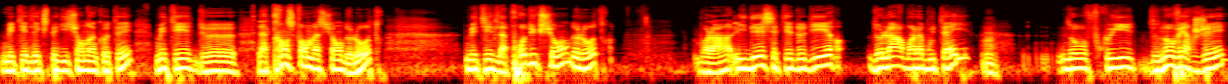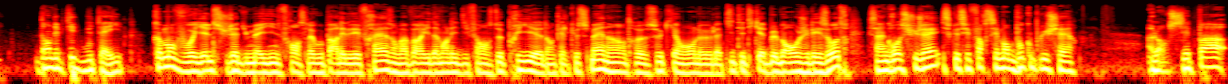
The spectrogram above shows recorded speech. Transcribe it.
métier de l'expédition d'un côté, métier de la transformation de l'autre, métier de la production de l'autre. Voilà, l'idée c'était de dire de l'arbre à la bouteille, Mm. nos fruits de nos vergers dans des petites bouteilles. Comment vous voyez le sujet du Made in France? Là, vous parlez des fraises, on va voir évidemment les différences de prix euh, dans quelques semaines hein, entre ceux qui le- la petite étiquette bleu, blanc, rouge et les autres. C'est un gros sujet. Est-ce que c'est forcément beaucoup plus cher? Alors c'est pas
